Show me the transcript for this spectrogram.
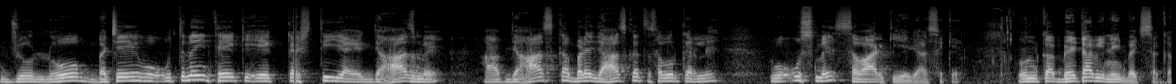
جو لوگ بچے وہ اتنے ہی تھے کہ ایک کشتی یا ایک جہاز میں آپ جہاز کا، بڑے جہاز کا تصور کر لیں، وہ اس میں سوار کیے جا سکیں ان کا بیٹا بھی نہیں بچ سکا۔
